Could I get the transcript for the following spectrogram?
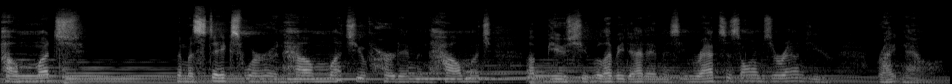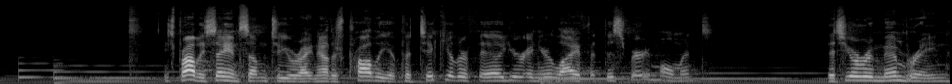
how much the mistakes were and how much you've hurt Him and how much abuse you've levied at Him as He wraps His arms around you right now. He's probably saying something to you right now. There's probably a particular failure in your life at this very moment that you're remembering.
